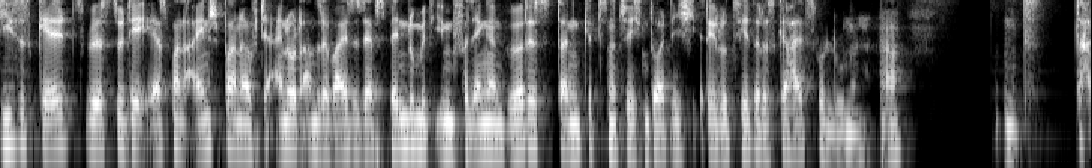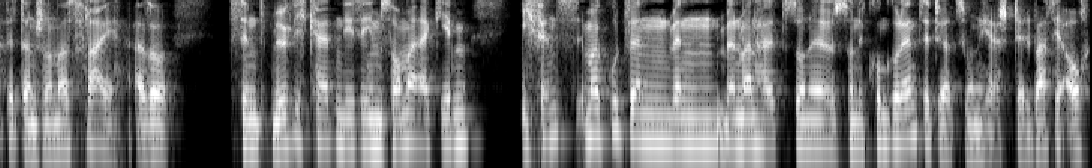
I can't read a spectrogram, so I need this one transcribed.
Dieses Geld wirst du dir erstmal einsparen auf die eine oder andere Weise. Selbst wenn du mit ihm verlängern würdest, dann gibt es natürlich ein deutlich reduzierteres Gehaltsvolumen. Ja? Und da wird dann schon was frei. Also sind Möglichkeiten, die sich im Sommer ergeben. Ich fände immer gut, wenn, wenn, wenn man halt so eine, so eine Konkurrenzsituation herstellt, was ja auch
